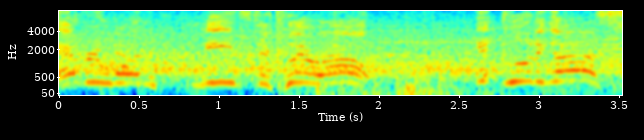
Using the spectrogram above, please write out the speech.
Everyone needs to clear out, including us.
